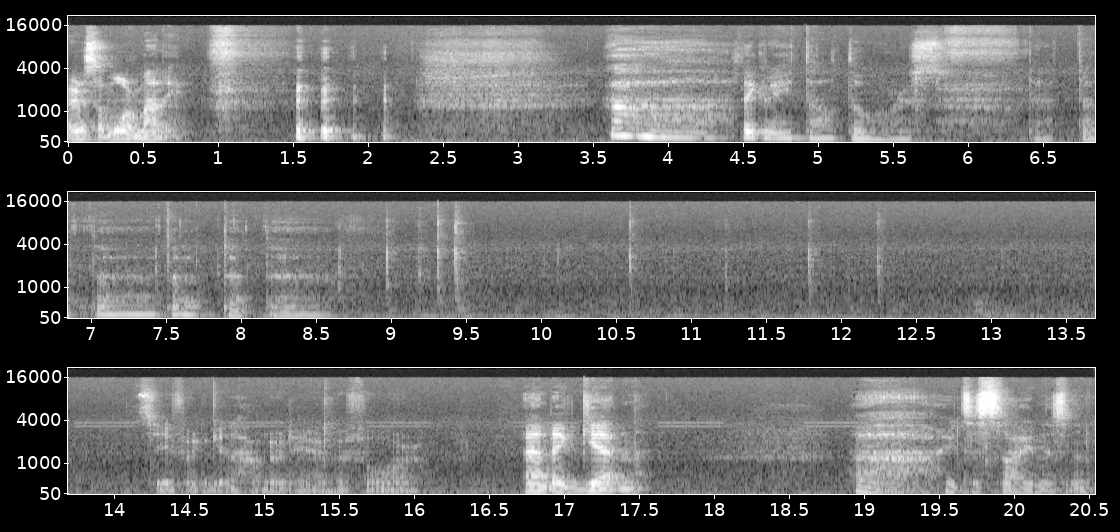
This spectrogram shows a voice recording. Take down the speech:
Earn some more money. ah, the great outdoors. Da, da, da, da, da, da. Let's see if I can get 100 here before. And again. Ah, it's a sign, isn't it?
